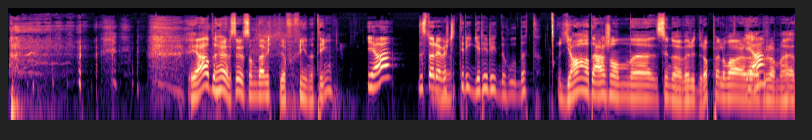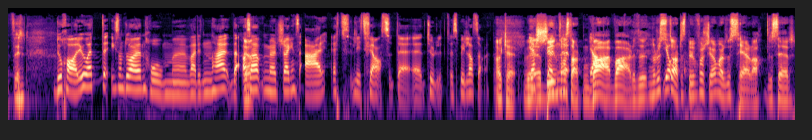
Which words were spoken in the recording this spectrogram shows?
Ja, det høres ut som det er viktig å få fine ting. Ja, Det står øverst 'trigger ryddehodet'. Ja, det er sånn uh, Synnøve rydder opp, eller hva er det Ja. programmet heter? Du har jo et, liksom, du har en home-verden her. Det, altså, Merch Dragons er et litt fjasete, eh, tullete spill, altså. Ok, Begynn fra starten. ja. Hva er, hva er det du Når du Jo. starter spillet for første gang, hva er det du ser da? Du ser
